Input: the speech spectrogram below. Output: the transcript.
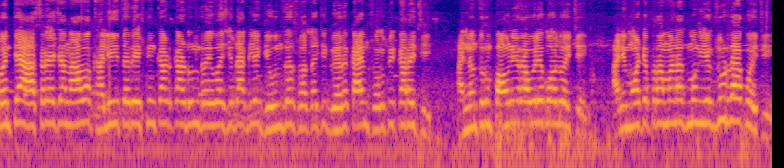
पण त्या आश्रयाच्या नावाखाली इथं रेशनिंग कार्ड काढून रहिवासी दाखले घेऊन जर स्वतःची घरं कायमस्वरूपी करायची आणि नंतर पाहुणे रावले बोलवायचे आणि मोठ्या प्रमाणात मग एकजूट दाखवायची.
